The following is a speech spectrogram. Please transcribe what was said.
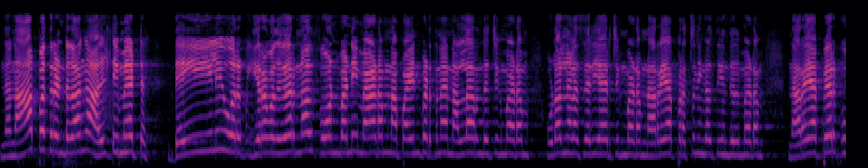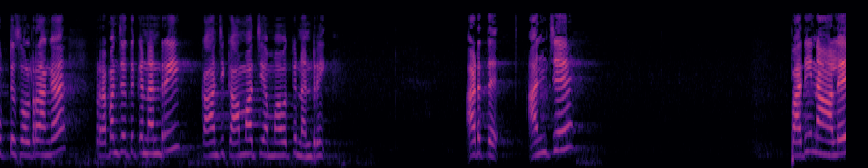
இந்த நாற்பத்தி ரெண்டு தாங்க அல்டிமேட் டெய்லி ஒரு இருபது பேர்னால் ஃபோன் பண்ணி மேடம் நான் பயன்படுத்தினேன். நல்லா இருந்துச்சுங்க மேடம் உடல்நல சரியாயிருச்சுங்க மேடம் நிறையா பிரச்சனைகள் தீர்ந்தது மேடம் நிறையா பேர் கூப்பிட்டு சொல்கிறாங்க பிரபஞ்சத்துக்கு நன்றி. காஞ்சி காமாட்சி அம்மாவுக்கு நன்றி. அடுத்து அஞ்சு பதினாலு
